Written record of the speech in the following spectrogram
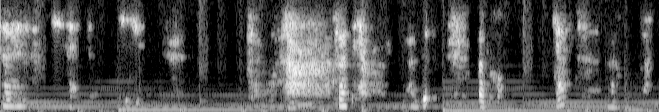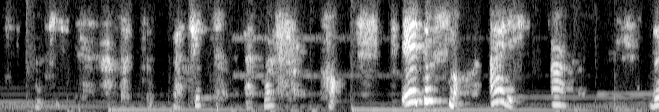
16, 17, 18, 20, 21. 23, 4, 26, 28, 29, 30. Et doucement. Allez, 1, 2.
